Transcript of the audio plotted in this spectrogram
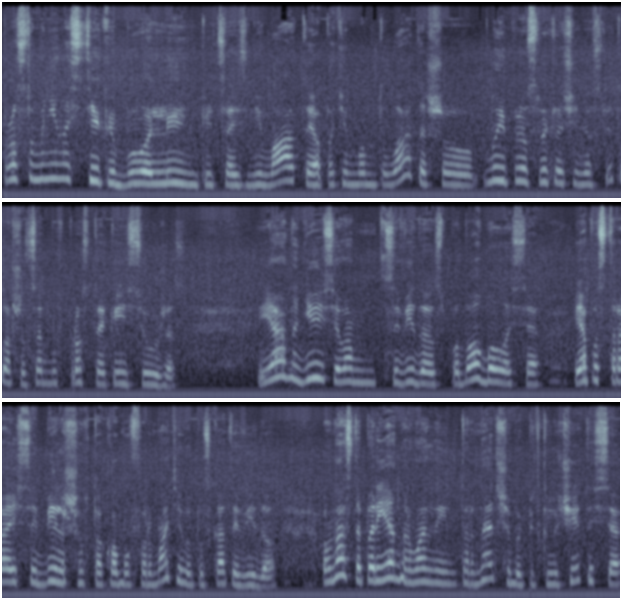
Просто мені настільки було ліньки це знімати, а потім монтувати, що. Ну і плюс виключення світла, що це був просто якийсь ужас. Я надіюся, вам це відео сподобалося. Я постараюся більше в такому форматі випускати відео. У нас тепер є нормальний інтернет, щоб підключитися,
